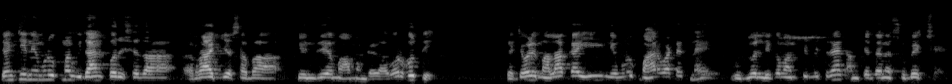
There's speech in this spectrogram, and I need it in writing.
त्यांची नेमणूक मग विधान परिषदा राज्यसभा केंद्रीय महामंडळावर होते. त्याच्यामुळे मला काही ही नेमणूक महान वाटत नाही. उज्ज्वल निकम आमचे मित्र आहेत आमच्या त्यांना शुभेच्छा आहेत.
